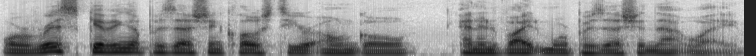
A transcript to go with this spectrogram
or risk giving up possession close to your own goal and invite more possession that way.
